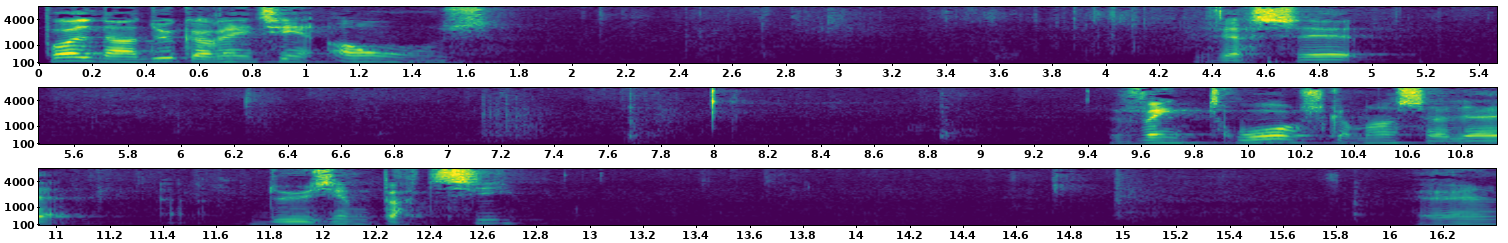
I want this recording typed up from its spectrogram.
Paul, dans 2 Corinthiens 11, verset 23, je commence à la deuxième partie. Euh,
